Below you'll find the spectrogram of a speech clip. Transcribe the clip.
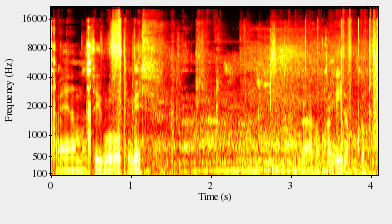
Kaya naman siguro to guys. Gaano kahirap to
